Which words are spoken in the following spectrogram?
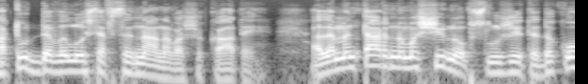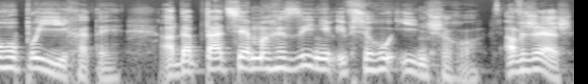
А тут довелося все наново шукати. Елементарну машину обслужити, до кого поїхати, адаптація магазинів і всього іншого. А вже ж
